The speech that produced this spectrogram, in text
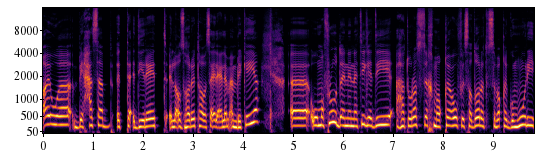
آيوا بحسب التقديرات اللي أظهرتها وسائل إعلام أمريكية آه، ومفروض أن النتيجة دي هترسخ موقعه في صدارة السباق الجمهوري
